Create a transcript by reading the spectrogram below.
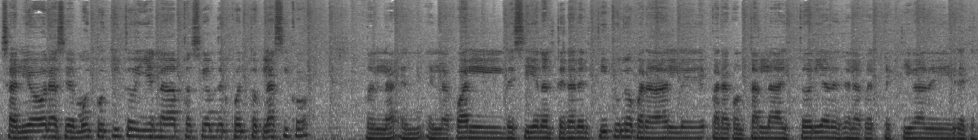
salió ahora hace muy poquito y es la adaptación del cuento clásico, en la, en la cual deciden alterar el título para darle, para contar la historia desde la perspectiva de Gretel.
